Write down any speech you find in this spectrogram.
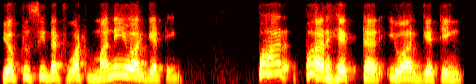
you have to see that what money you are getting per, per hectare, you are getting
